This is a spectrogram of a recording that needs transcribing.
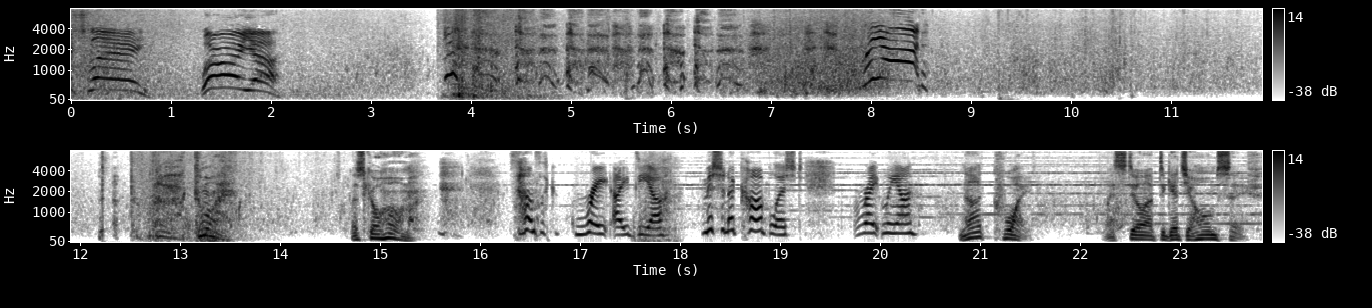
Ashley! Where are you? Leon! Come on. Let's go home. Sounds like a great idea. Mission accomplished. Right, Leon? Not quite. I still have to get you home safe.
